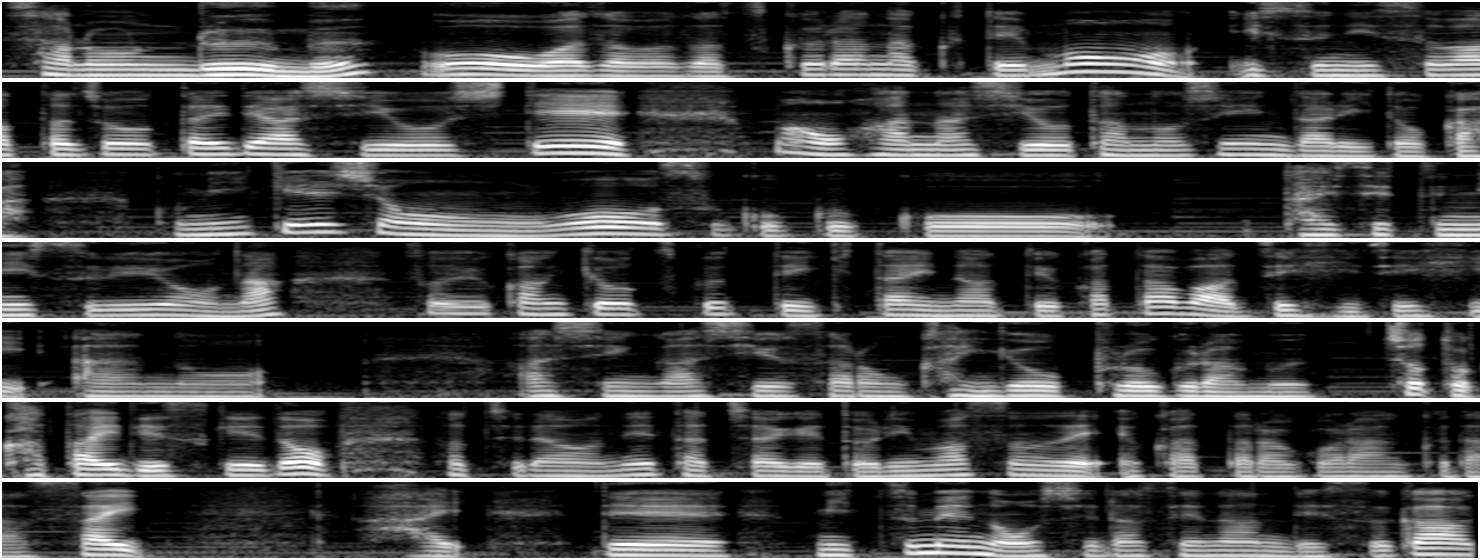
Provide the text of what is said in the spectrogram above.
サロンルームをわざわざ作らなくても椅子に座った状態で足をして、まあ、お話を楽しんだりとかコミュニケーションをすごくこう大切にするようなそういう環境を作っていきたいなっていう方は是非是非あのアシング足湯サロン開業プログラムちょっと硬いですけどそちらをね立ち上げておりますのでよかったらご覧ください。はい。で、3つ目のお知らせなんですが、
